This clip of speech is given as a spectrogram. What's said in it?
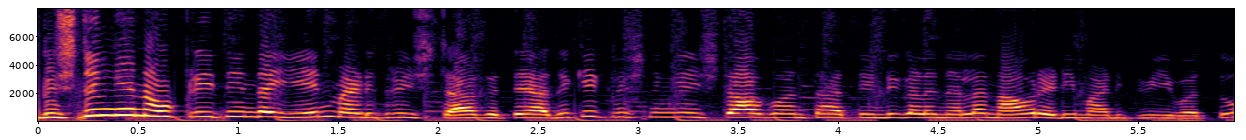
ಕೃಷ್ಣಂಗೆ ನಾವು ಪ್ರೀತಿಯಿಂದ ಏನು ಮಾಡಿದ್ರು ಇಷ್ಟ ಆಗುತ್ತೆ? ಅದಕ್ಕೆ ಕೃಷ್ಣಂಗೆ ಇಷ್ಟ ಆಗುವಂತಹ ತಿಂಡಿಗಳನ್ನೆಲ್ಲ ನಾವು ರೆಡಿ ಮಾಡಿದ್ವಿ ಇವತ್ತು.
